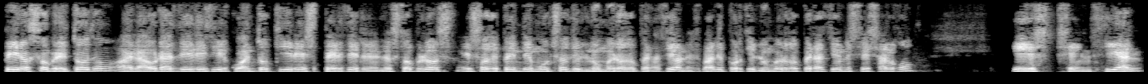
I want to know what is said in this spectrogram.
Pero sobre todo, a la hora de decir cuánto quieres perder en el stop loss, eso depende mucho del número de operaciones, ¿vale? Porque el número de operaciones es algo esencial.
